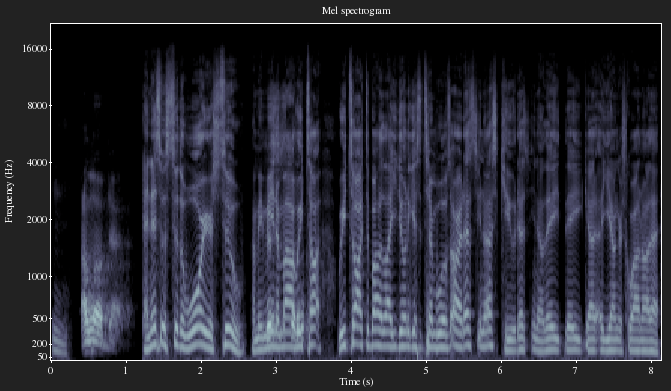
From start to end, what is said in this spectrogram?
Hmm. I love that. And this was to the Warriors too. I mean, me This and is Ahmad, we talked we talked about like you doing it against the Timberwolves. All right, that's you know that's cute. That's you know they they got a younger squad and all that.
